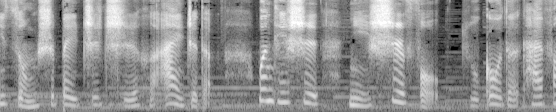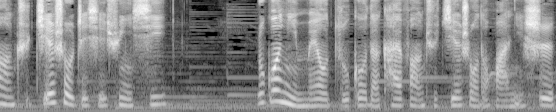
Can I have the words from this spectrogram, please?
你总是被支持和爱着的。问题是，你是否足够的开放去接受这些讯息？如果你没有足够的开放去接受的话，你是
